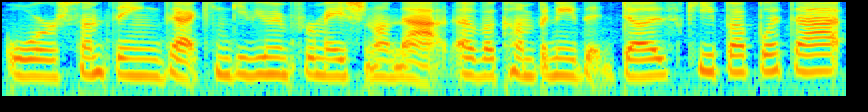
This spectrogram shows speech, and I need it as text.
or something that can give you information on that of a company that does keep up with that.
